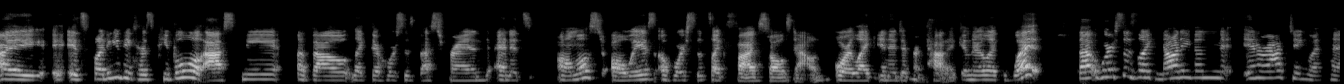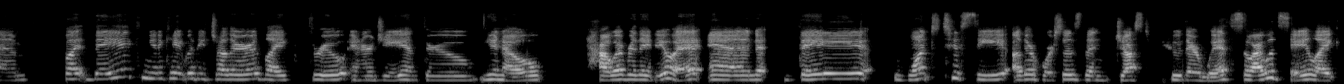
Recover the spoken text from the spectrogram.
I it's funny because people will ask me about like their horse's best friend and it's almost always a horse that's like five stalls down or like in a different paddock. And they're like, what? That horse is like not even interacting with him. But they communicate with each other like through energy and through, you know, however they do it. And they want to see other horses than just who they're with. So I would say, like,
